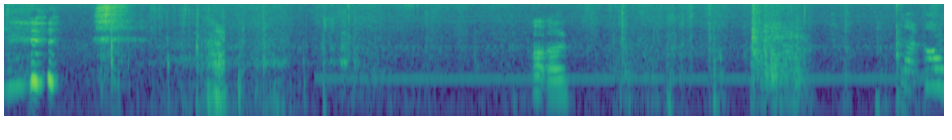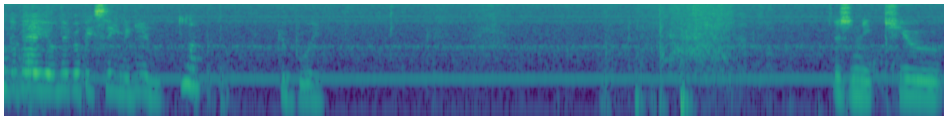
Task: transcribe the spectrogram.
Uh-oh. Under there, you'll never be seen again. Good boy. Isn't he cute?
